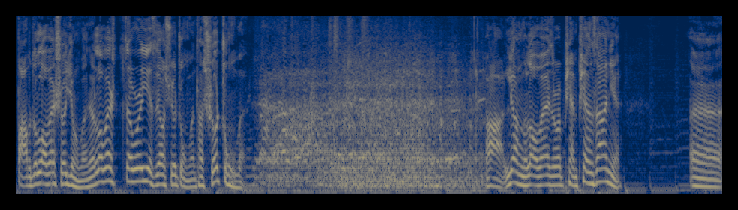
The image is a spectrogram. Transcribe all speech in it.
巴不得老外说英文，那老外在这也是要学中文，他说中文。啊，两个老外在这骗骗啥呢？呃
